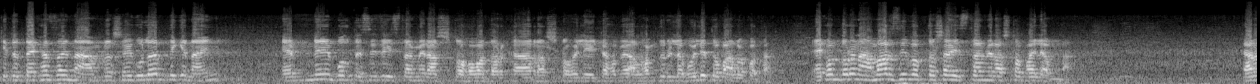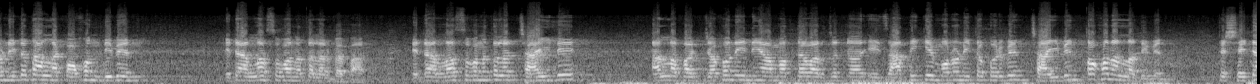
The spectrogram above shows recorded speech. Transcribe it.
কিন্তু দেখা যায় না, আমরা সেগুলোর দিকে নাই। এমনি বলতেছি যে ইসলামের রাষ্ট্র হওয়া দরকার, রাষ্ট্র হইলে এটা হবে, আলহামদুলিল্লাহ হইলে তো ভালো কথা। এখন ধরুন আমার জীবক দশা ইসলামের রাষ্ট্র পাইলাম না। কারণ এটা তো আল্লাহ কখন দিবেন? এটা আল্লাহ সোবানতালার ব্যাপার। এটা আল্লাহ সোবানতাল্লাহ চাইলে আল্লাহ যখন এই নিয়ামত দেওয়ার জন্য এই জাতিকে মনোনীত করবেন, চাইবেন, তখন আল্লাহ দিবেন। তো সেটা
